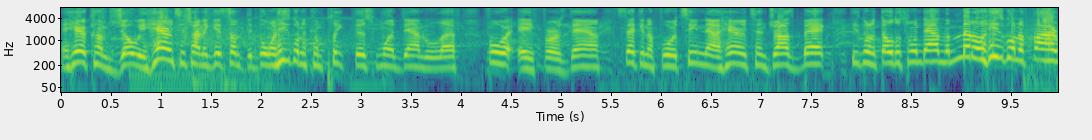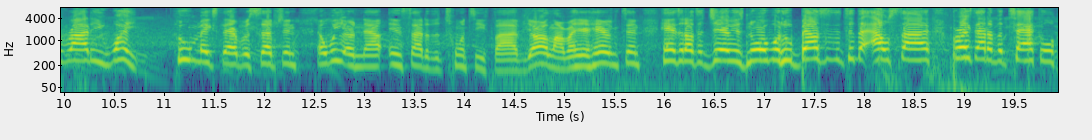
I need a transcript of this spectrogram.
And here comes Joey Harrington trying to get something going. He's going to complete this one down the left for a first down. Second and 14. Now Harrington drops back. He's going to throw this one down the middle. He's going to find Roddy White who makes that reception. And we are now inside of the 25-yard line right here. Harrington hands it off to Jerious Norwood, who bounces it to the outside, breaks out of a tackle,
